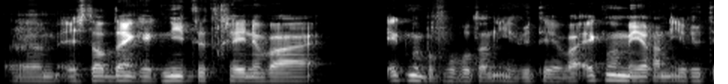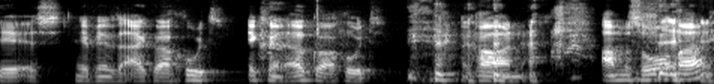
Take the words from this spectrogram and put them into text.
ehm, is dat denk ik niet hetgene waar ik me bijvoorbeeld aan irriteer. Waar ik me meer aan irriteer is... Ik vind het eigenlijk wel goed. Ik vind het ook wel goed. Gewoon Amazone.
